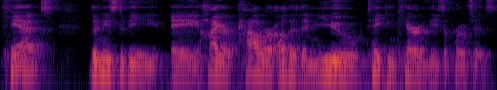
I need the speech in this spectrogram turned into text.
can't there needs to be a higher power other than you taking care of these approaches.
